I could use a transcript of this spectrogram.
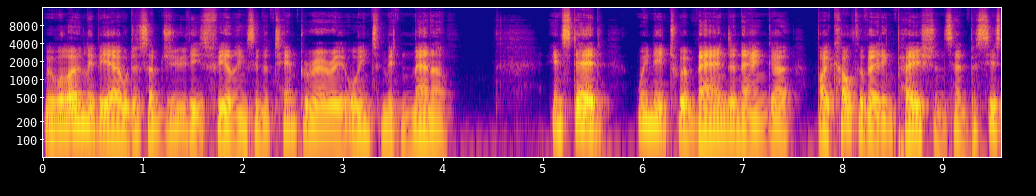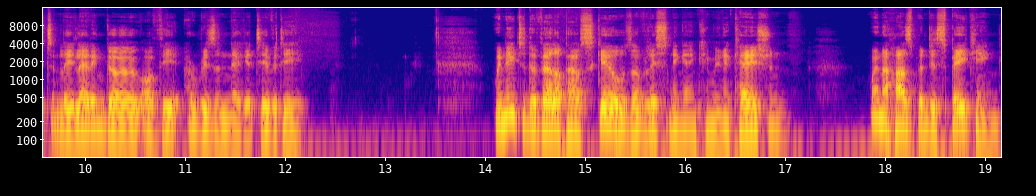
We will only be able to subdue these feelings in a temporary or intermittent manner. Instead, we need to abandon anger by cultivating patience and persistently letting go of the arisen negativity. We need to develop our skills of listening and communication. When a husband is speaking,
